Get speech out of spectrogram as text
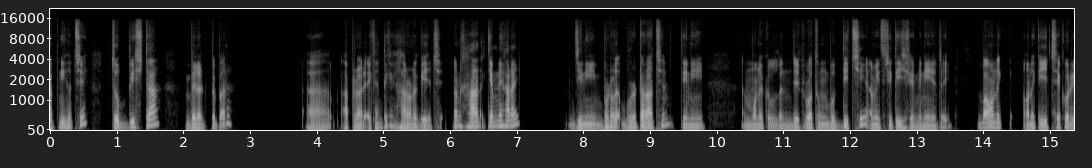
আপনি হচ্ছে ২৪ টা ব্যালট পেপার আপনার এখান থেকে হারানো গিয়েছে। কারণ হার, কেমনে হারায়? যিনি ভোটার আছেন, তিনি মনে করলেন যে প্রথম ভোট দিচ্ছি, আমি স্মৃতি হিসেবে নিয়ে যাই। বা অনেক, অনেকে ইচ্ছে করে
